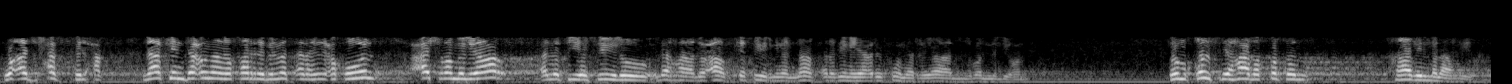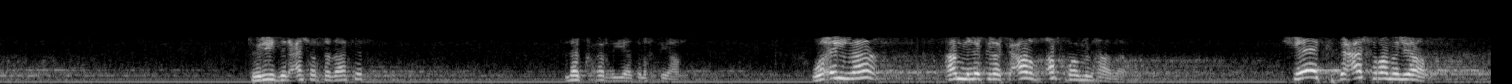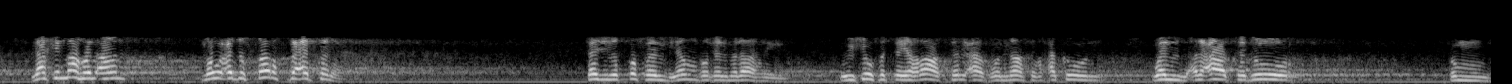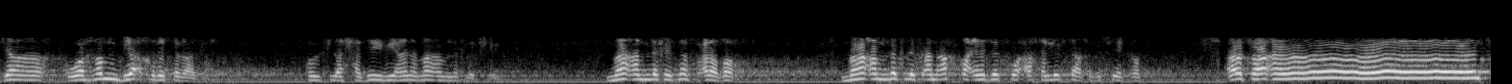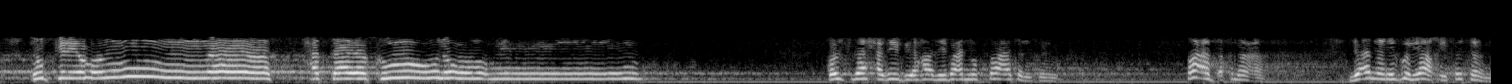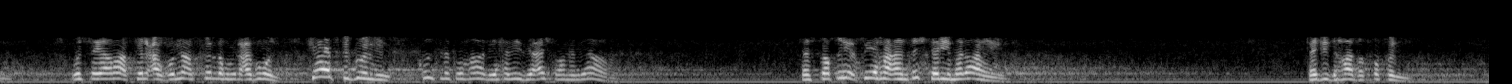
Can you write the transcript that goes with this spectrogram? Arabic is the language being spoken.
وأجحف في الحق. لكن دعونا نقرب المسألة للعقول. عشرة مليار التي يسيل لها لعاب كثير من الناس الذين يعرفون الريال والمليون. ثم قلت لهذا الطفل هذه الملاهي. تريد العشر تذاكر؟ لك حرية الاختيار. وإلا أملك لك عرض أفضل من هذا. شيك بعشرة مليار. لكن ما هو الآن؟ موعد الصرف بعد سنة. تجد الطفل ينظر للملاهي ويشوف السيارات تلعب والناس يضحكون والألعاب تدور. ثم جاء وهم بيأخذ التذاكر. قلت له حبيبي أنا ما أملك لك شيء. ما أملك لك نفع على ضر. ما أملك لك أن أقطع يدك وأخليك تأخذ الشيء أفأنت تكره الناس حتى يكونوا مؤمنين؟ قلت له حبيبي هذه بعد نص ساعة تنتهي. صعب إقناعه. لأنه يقول يا أخي فتن والسيارات تلعب والناس كلهم يلعبون. كيف تقول لي؟ قلت لك وهذه يا حبيبي عشرة مليار. تستطيع فيها أن تشتري ملاهي تجد هذا الطفل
